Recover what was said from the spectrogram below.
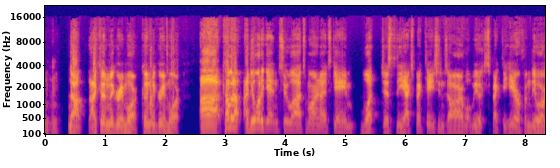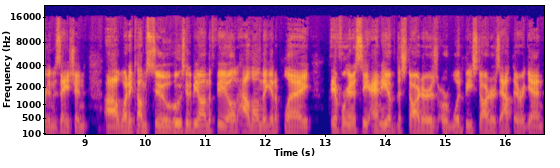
Mm-hmm. No, I couldn't agree more. Couldn't agree more. Uh, coming up, I do want to get into uh, tomorrow night's game, what just the expectations are, what we expect to hear from the organization uh, when it comes to who's going to be on the field, how long they're going to play, if we're going to see any of the starters or would be starters out there again.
